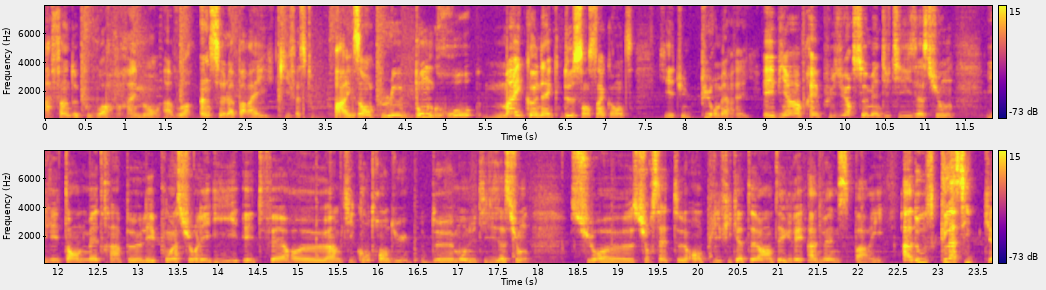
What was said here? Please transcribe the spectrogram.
afin de pouvoir vraiment avoir un seul appareil qui fasse tout. Par exemple, le bon gros MyConnect 250 qui est une pure merveille. Et eh bien après plusieurs semaines d'utilisation, il est temps de mettre un peu les points sur les i et de faire euh, un petit compte rendu de mon utilisation sur, euh, sur cet amplificateur intégré Advance Paris A12 classique.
